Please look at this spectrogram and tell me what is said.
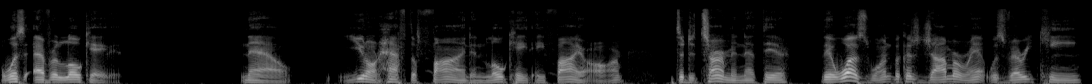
was ever located. Now, you don't have to find and locate a firearm to determine that there there was one because Ja Morant was very keen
